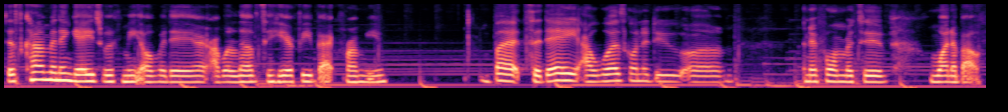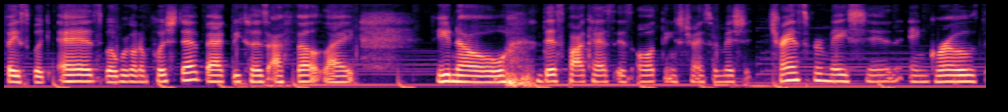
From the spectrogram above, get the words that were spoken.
just come and engage with me over there. I would love to hear feedback from you. But today I was going to do um, an informative one about Facebook ads, but we're going to push that back because I felt like you know this podcast is all things transformation transformation and growth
